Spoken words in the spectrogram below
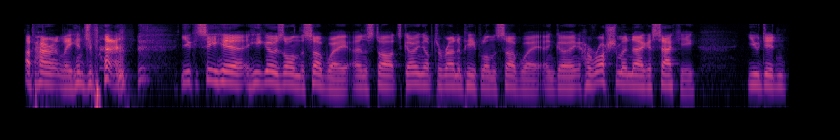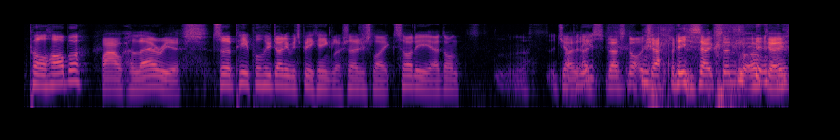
apparently, in Japan. You can see here, he goes on the subway and starts going up to random people on the subway and going, Hiroshima, Nagasaki, you did Pearl Harbor? Wow, hilarious. To people who don't even speak English. They're just like, sorry, I don't. Uh, I- I- Japanese? that's not a Japanese accent, but okay.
